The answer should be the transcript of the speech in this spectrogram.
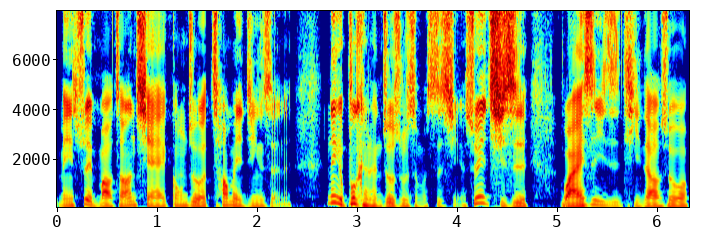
没睡饱，早上起来工作超没精神的，那个不可能做出什么事情。所以其实我还是一直提到说，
